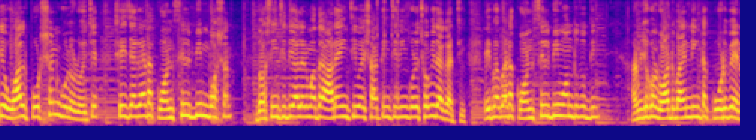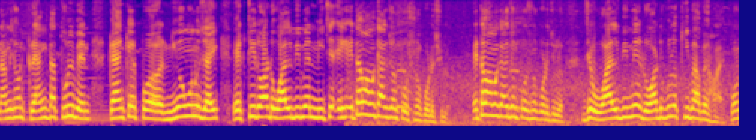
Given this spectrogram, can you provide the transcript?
যে ওয়াল পোর্শনগুলো রয়েছে, সেই জায়গায় একটা কনসিল বিম বসান। দশ ইঞ্চি দেওয়ালের মাথায় আড়াই ইঞ্চি বা সাত ইঞ্চি রিং করে ছবি দেখাচ্ছি। এইভাবে একটা কনসিল বিম অন্তত দিন। আপনি যখন রড বাইন্ডিংটা করবেন, আপনি যখন ক্র্যাঙ্কটা তুলবেন ক্র্যাঙ্কের নিয়ম অনুযায়ী একটি রড ওয়াল বিমের নিচে এটাও আমাকে একজন প্রশ্ন করেছিল। এটাও আমাকে একজন প্রশ্ন করেছিল যে ওয়াল বিমের রডগুলো কীভাবে হয়? কোন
